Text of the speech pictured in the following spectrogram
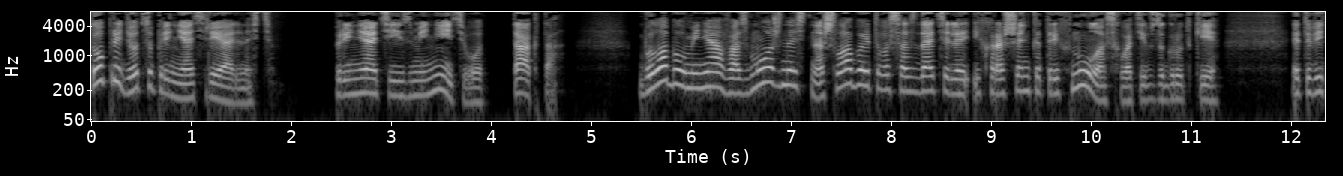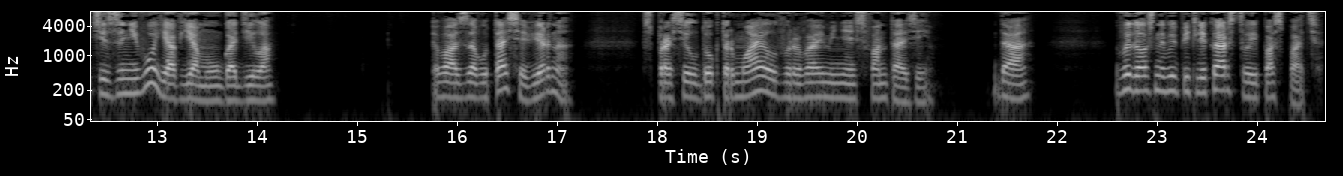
то придется принять реальность. принять и изменить, вот так-то. Была бы у меня возможность, нашла бы этого создателя и хорошенько тряхнула, схватив за грудки. Это ведь из-за него я в яму угодила. «Вас зовут Ася, верно?» — спросил доктор Майл, вырывая меня из фантазии. «Да. Вы должны выпить лекарство и поспать».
